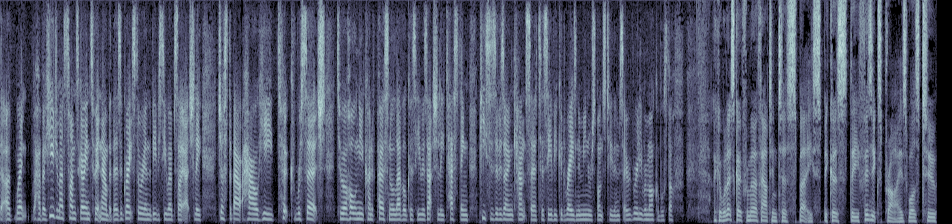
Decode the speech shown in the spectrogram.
I won't have a huge amount of time to go into it now, but there's a great story on the BBC website actually just about how he took research to a whole new kind of personal level because he was actually testing pieces of his own cancer to see if he could raise an immune response to them. So, really remarkable stuff. Okay, well, let's go from Earth out into space because the physics prize was to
